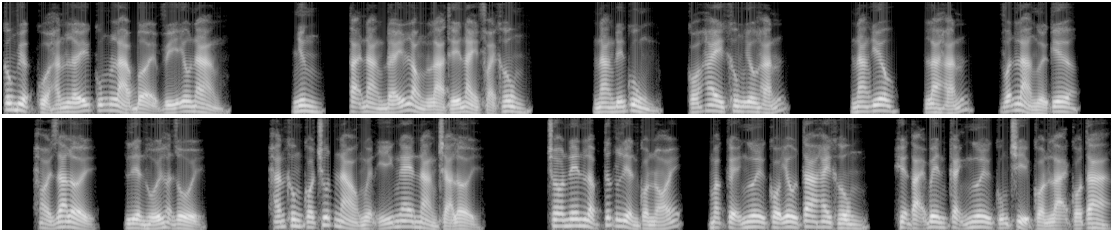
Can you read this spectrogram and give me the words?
công việc của hắn lấy cũng là bởi vì yêu nàng. Nhưng, tại nàng đấy lòng là thế này phải không? Nàng đến cùng, có hay không yêu hắn? Nàng yêu, là hắn, vẫn là người kia. Hỏi ra lời, liền hối hận rồi. Hắn không có chút nào nguyện ý nghe nàng trả lời. Cho nên lập tức liền còn nói, mặc kệ ngươi có yêu ta hay không, hiện tại bên cạnh ngươi cũng chỉ còn lại có ta.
